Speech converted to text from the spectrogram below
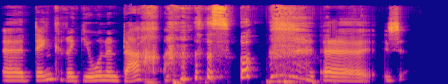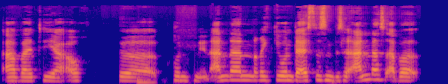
äh, Denkregionen Dach. so. äh, ich arbeite ja auch für Kunden in anderen Regionen. Da ist es ein bisschen anders, aber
